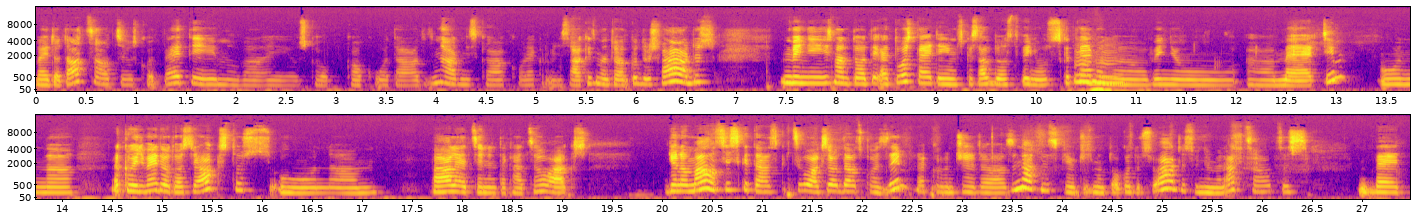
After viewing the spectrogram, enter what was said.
veidot atsauci uz kaut kādu pētījumu vai uz kaut, kaut ko tādu zinātniskāku, kur viņi sāk izmantot gudrus vārdus. Viņi izmanto tikai tos pētījumus, kas atbilst viņu uzskatiem mm -hmm. un uh, viņu uh, mērķim. Un, uh, Bet, ka viņi veido tos rakstus un um, pārliecina cilvēkus. Jo no malas izskatās, ka cilvēks ļoti daudz ko zina, kur viņš ir uh, zinātnisks, viņš izmanto gudrus vārdus, viņam ir atsauces. Bet,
